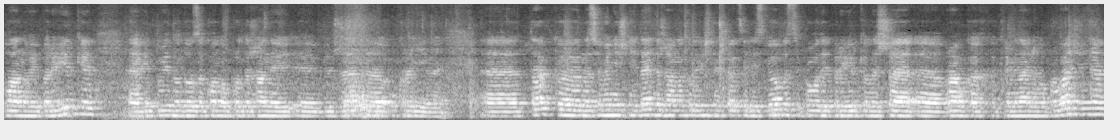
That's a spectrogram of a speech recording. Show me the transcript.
планові перевірки відповідно до закону про державний е, бюджет е, України. Е, Так, е, на сьогоднішній день Державна екологічна інспекція Львівської області проводить перевірки лише е, в рамках кримінального провадження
